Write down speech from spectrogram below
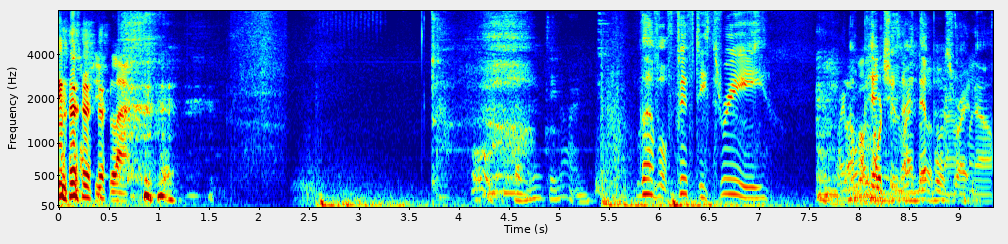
Oh, she's black. 79. Level 53. I'm pinching my nipples right now.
